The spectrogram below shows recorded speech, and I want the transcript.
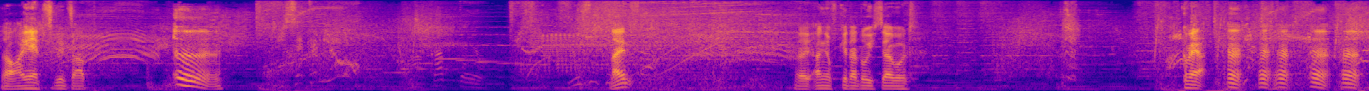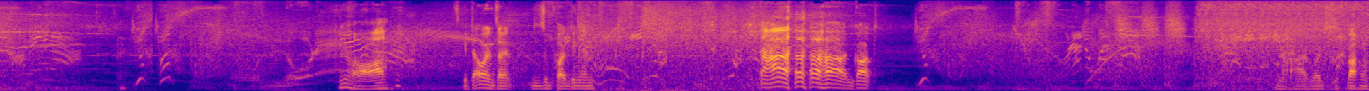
So, jetzt geht's ab. Äh. Nein. Der Angriff geht dadurch sehr gut. Komm her. Äh, äh, äh, äh, äh. Ja, es geht auch in sein super Dingen. Ah, Gott. Na, wollte ich nicht machen.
